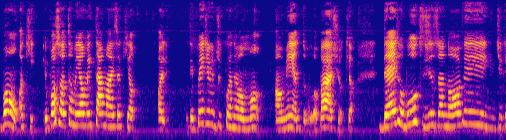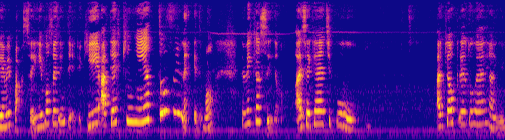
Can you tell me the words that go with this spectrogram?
Bom, aqui. Eu posso também aumentar mais aqui, ó. Olha, depende de quando eu aumento ou baixo, aqui, ó. 10 Robux, 19 de Game Pass. Aí vocês entendem. Aqui até 500, né? Tá bom? Fica assim, ó. Aí você quer, tipo... Aqui é o preço do real.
